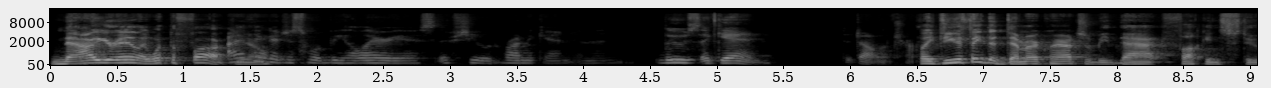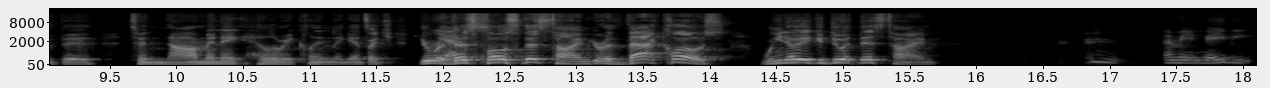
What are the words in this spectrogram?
Now you're in, like what the fuck? You I know? think it just would be hilarious if she would run again and then lose again to Donald Trump. Like, do you think the Democrats would be that fucking stupid to nominate Hillary Clinton against? Like, you were this close this time. You were that close. We know you could do it this time. I mean, maybe.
